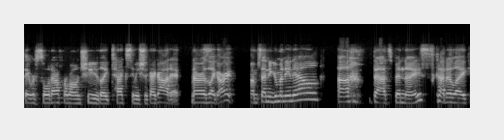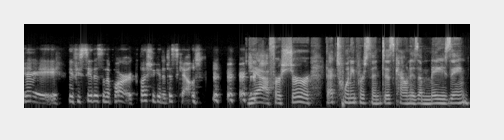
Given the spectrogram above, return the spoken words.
They were sold out for a while, and she like texted me. She's like, I got it, and I was like, all right, I'm sending you money now. Uh, that's been nice. Kind of like, hey, if you see this in the park, plus you get a discount. yeah, for sure. That 20% discount is amazing.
